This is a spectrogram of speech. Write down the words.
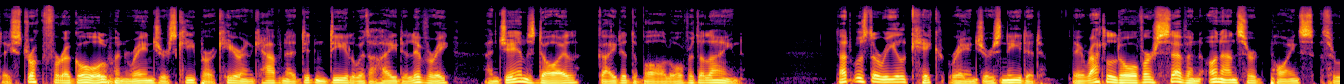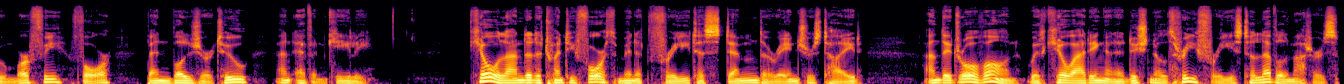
They struck for a goal when Rangers keeper Kieran Kavanagh didn't deal with a high delivery, and James Doyle guided the ball over the line. That was the real kick Rangers needed. They rattled over seven unanswered points through Murphy, four, Ben Bulger, two, and Evan Keeley. Keogh landed a 24th minute free to stem the Rangers' tide, and they drove on, with Keogh adding an additional three frees to level matters.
